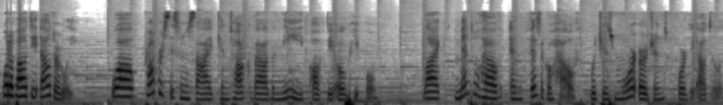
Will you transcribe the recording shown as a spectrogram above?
What about the elderly? Well, proposition side can talk about the need of the old people, like mental health and physical health, which is more urgent for the elderly.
